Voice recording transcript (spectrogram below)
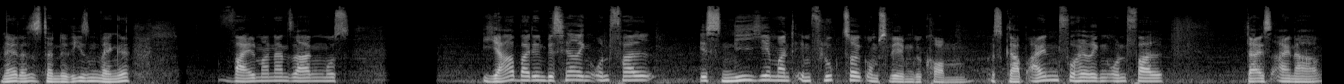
Ne? Das ist dann eine Riesenmenge, weil man dann sagen muss, ja, bei dem bisherigen Unfall ist nie jemand im Flugzeug ums Leben gekommen. Es gab einen vorherigen Unfall, da ist einer,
